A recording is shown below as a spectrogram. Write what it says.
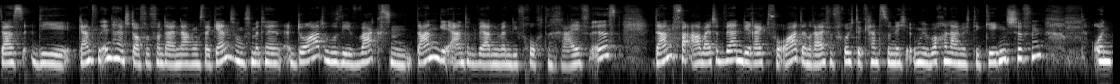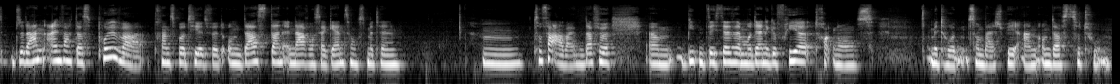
dass die ganzen Inhaltsstoffe von deinen Nahrungsergänzungsmitteln dort, wo sie wachsen, dann geerntet werden, wenn die Frucht reif ist, dann verarbeitet werden, direkt vor Ort, denn reife Früchte kannst du nicht irgendwie wochenlang durch die Gegend schiffen und dann einfach das Pulver transportiert wird, um das dann in Nahrungsergänzungsmitteln hm, zu verarbeiten. Dafür ähm, bieten sich sehr, sehr moderne Gefriertrocknungsmethoden zum Beispiel an, um das zu tun.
